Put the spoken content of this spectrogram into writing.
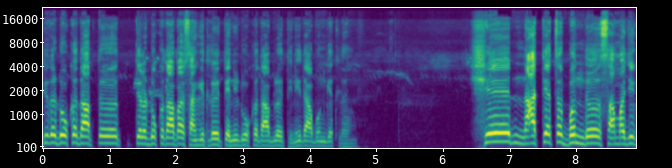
तिथं डोकं दाबतं त्याला डोकं दाबायला सांगितलं त्यांनी डोकं दाबलं तिने दाबून घेतलं. हे नात्याचं बंध सामाजिक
